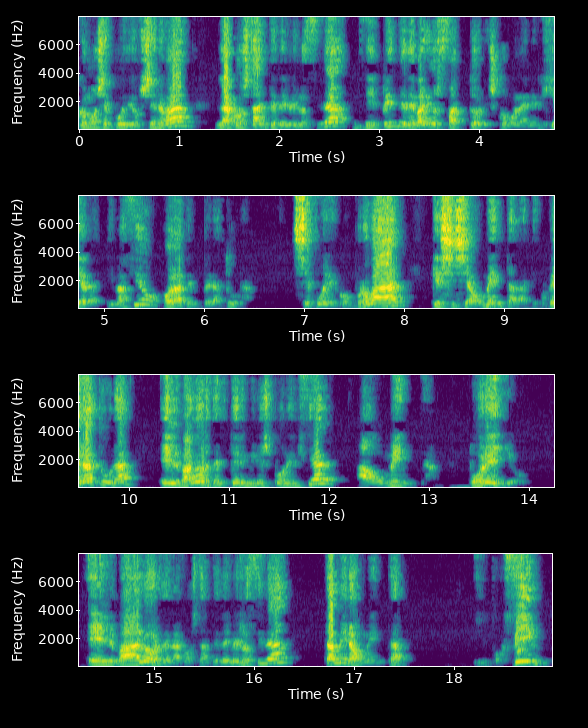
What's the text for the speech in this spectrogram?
Como se puede observar, la constante de velocidad depende de varios factores, como la energía de activación o la temperatura. Se puede comprobar que si se aumenta la temperatura, el valor del término exponencial aumenta. Por ello, el valor de la constante de velocidad también aumenta. Y por fin,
